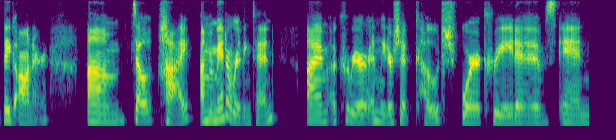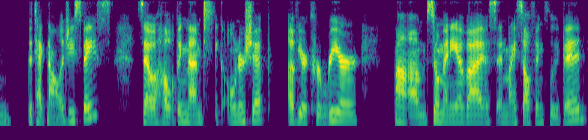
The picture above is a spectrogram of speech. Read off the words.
big honor. Um, so, hi, I'm Amanda Worthington. I'm a career and leadership coach for creatives in the technology space. So, helping them take ownership of your career. Um, so many of us, and myself included,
